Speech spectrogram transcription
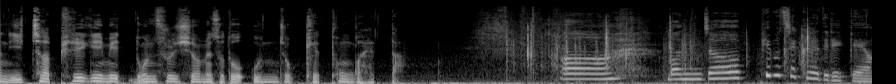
나는 2차 필기 및 논술 시험에서도 운 좋게 통과했다. 어, 먼저 피부 체크해 드릴게요.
